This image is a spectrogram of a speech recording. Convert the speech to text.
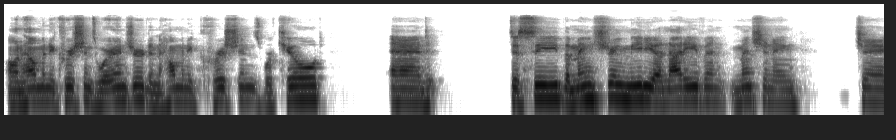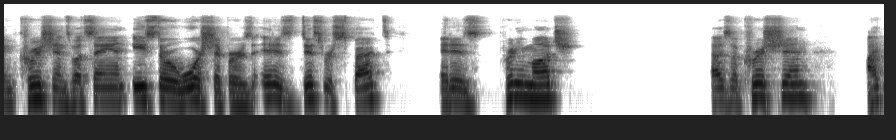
on how many Christians were injured and how many Christians were killed. And to see the mainstream media not even mentioning Christians, but saying Easter worshippers, it is disrespect it is pretty much as a Christian, I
